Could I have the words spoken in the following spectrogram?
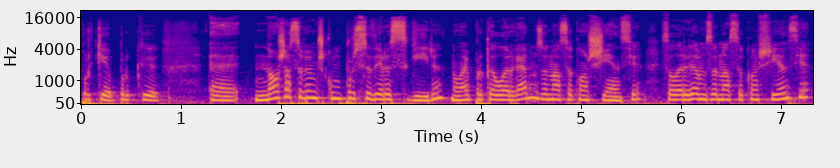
Porquê? Porque Uh, nós já sabemos como proceder a seguir, não é? Porque alargamos a nossa consciência. Se alargamos a nossa consciência,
